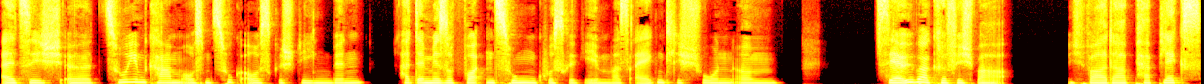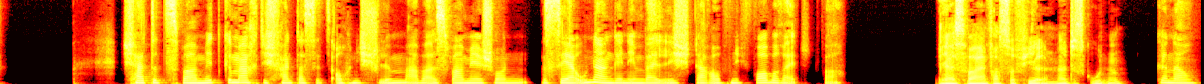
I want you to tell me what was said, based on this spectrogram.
Als ich äh, zu ihm kam, aus dem Zug ausgestiegen bin, hat er mir sofort einen Zungenkuss gegeben, was eigentlich schon ähm, sehr übergriffig war. Ich war da perplex. Ich hatte zwar mitgemacht, ich fand das jetzt auch nicht schlimm, aber es war mir schon sehr unangenehm, weil ich darauf nicht vorbereitet war. Ja, es war einfach so viel, ne, des Guten. Genau.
